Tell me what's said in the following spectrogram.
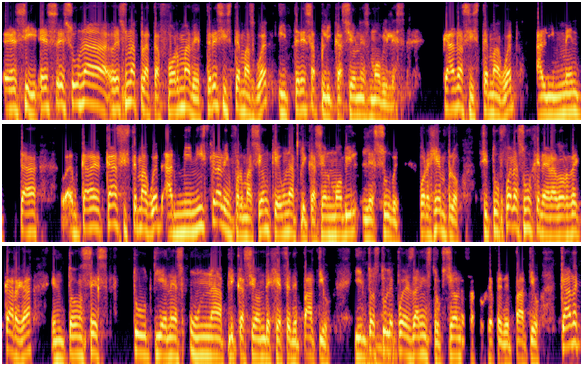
Eh, sí, es, es, una, es una plataforma de tres sistemas web y tres aplicaciones móviles. Cada sistema web alimenta cada, cada sistema web administra la información que una aplicación móvil le sube. Por ejemplo, si tú fueras un generador de carga, entonces tú tienes una aplicación de jefe de patio y entonces tú le puedes dar instrucciones a tu jefe de patio. Cada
